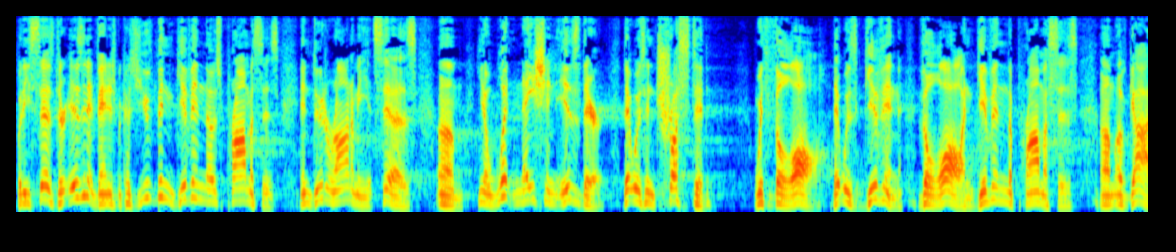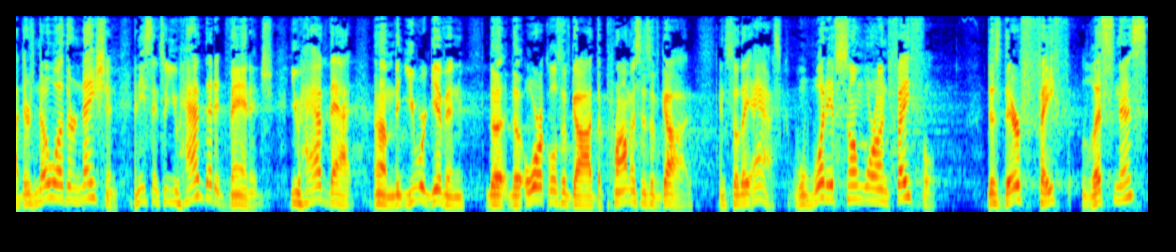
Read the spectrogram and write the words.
But he says there is an advantage because you've been given those promises. In Deuteronomy, it says, um, you know, what nation is there that was entrusted with the law, that was given the law and given the promises um, of God? There's no other nation. And he's saying, so you have that advantage. You have that, um, that you were given the, the oracles of God, the promises of God. And so they ask, well, what if some were unfaithful? Does their faithlessness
